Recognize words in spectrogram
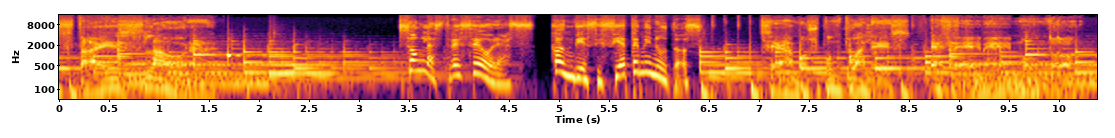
Esta es la hora. Son las 13 horas, con 17 minutos. Seamos puntuales, FM Mundo.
